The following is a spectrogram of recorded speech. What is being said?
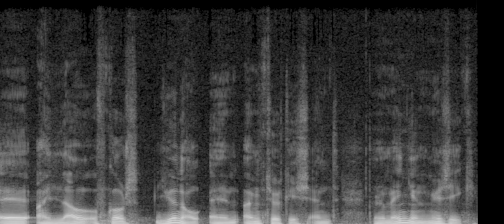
uh, I love, of course, you know, um, I'm Turkish and Romanian music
